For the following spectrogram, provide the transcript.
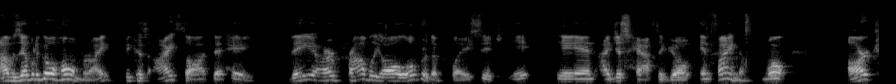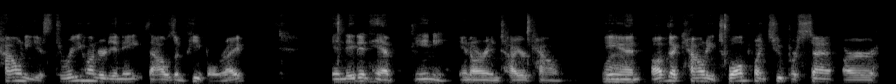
I was able to go home, right? Because I thought that, hey, they are probably all over the place. It, it, and I just have to go and find them. Well, our county is 308,000 people, right? And they didn't have any in our entire county. Wow. And of the county, 12.2% are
